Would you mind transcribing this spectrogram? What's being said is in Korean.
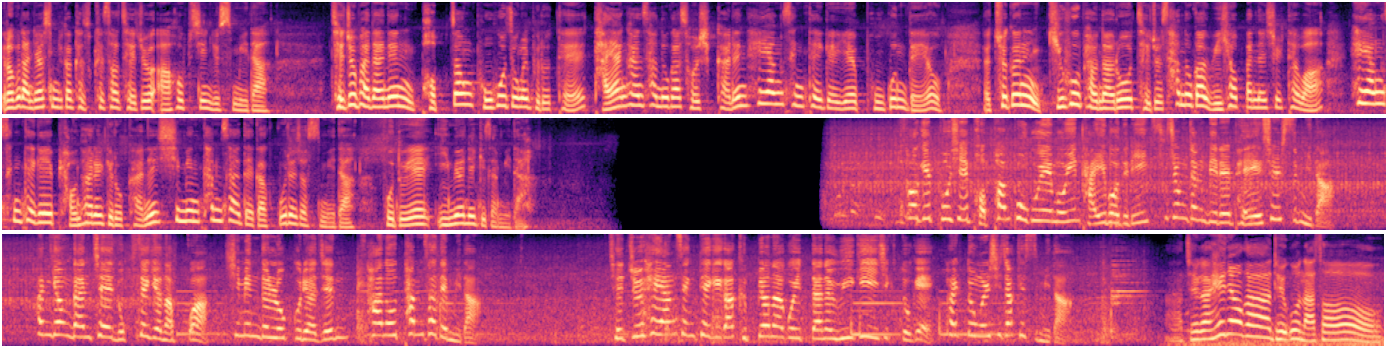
여러분 안녕하십니까? 계속해서 제주 9시 뉴스입니다. 제주 바다는 법정 보호종을 비롯해 다양한 산호가 서식하는 해양 생태계의 보고인데요. 최근 기후 변화로 제주 산호가 위협받는 실태와 해양 생태계의 변화를 기록하는 시민 탐사대가 꾸려졌습니다. 보도에 이면희 기자입니다. 서귀포시 법한포구에 모인 다이버들이 수중 장비를 배에 실습니다. 환경단체 녹색연합과 시민들로 꾸려진 산호 탐사대입니다. 제주 해양 생태계가 급변하고 있다는 위기의식 속에 활동을 시작했습니다. 아, 제가 해녀가 되고 나서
